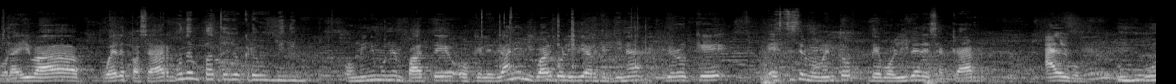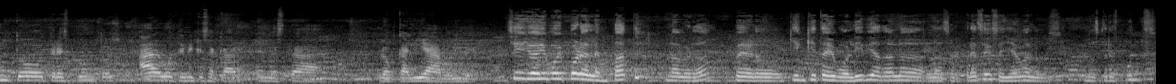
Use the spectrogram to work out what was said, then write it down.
Por ahí va, puede pasar, Un empate yo creo un mínimo. o mínimo un empate, o que les ganen igual Bolivia a Argentina. Yo creo que este es el momento de Bolivia de sacar algo, un punto, tres puntos, algo tiene que sacar en esta localía Bolivia. Sí, yo ahí voy por el empate, la verdad. Pero quién quita y Bolivia da la, la sorpresa y se lleva los, los tres puntos.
